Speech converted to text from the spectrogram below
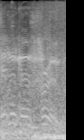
didn't go through.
